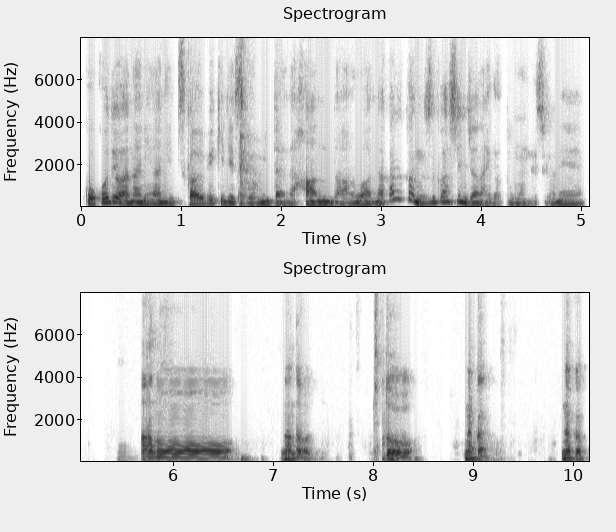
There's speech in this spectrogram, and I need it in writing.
ここでは何々使うべきですよみたいな判断はなかなか難しいんじゃないかと思うんですよね。あのーなんだろう、ちょっと、なんか、なんか、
